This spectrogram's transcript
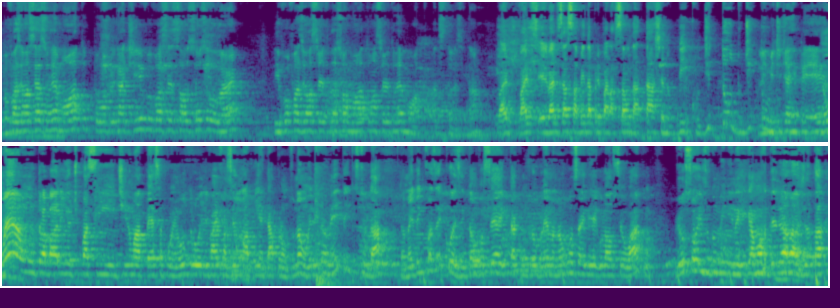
vou fazer um acesso remoto por um aplicativo, vou acessar o seu celular e vou fazer o acerto da sua moto, um acerto remoto, à distância, tá? Vai, vai, ele vai precisar saber da preparação, da taxa, do bico, de tudo, de tudo. Limite de RPM. Não é um trabalhinho tipo assim, tira uma peça, põe outra, ou ele vai fazer um mapinha e tá pronto. Não, ele também tem que estudar, também tem que fazer coisa. Então você aí que tá com problema, não consegue regular o seu átomo, vê o sorriso do menino aqui, que a moto dele olha lá, já tá,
